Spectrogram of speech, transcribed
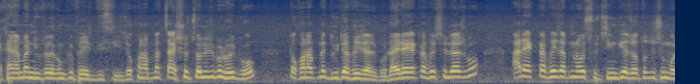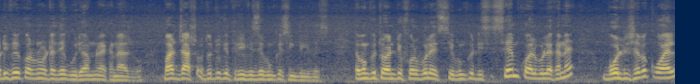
এখানে আমরা নিউট্রাল এবং ফেজ দিছি। যখন আপনার চারশো চল্লিশ বল হইব, তখন আপনি দুইটা ফেজ আসব। ডাইরেক্ট একটা ফেজ চলে আসব, আর একটা ফেজ আপনার ওই সুইচিং দিয়ে যত কিছু মডিফাই করবেন, ওটা দিয়ে ঘুরে আমরা এখানে আসব। বাট জাস্ট অতটুকু থ্রি ফেজ এবং কি সিঙ্গেল ফেজ এবং কি টোয়েন্টি ফোর বলে এসি এবং কি ডিসি সেম কয়েল বলে এখানে বোল্ট হিসেবে কয়েল,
